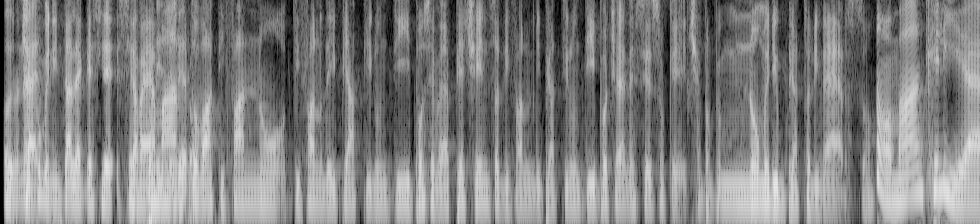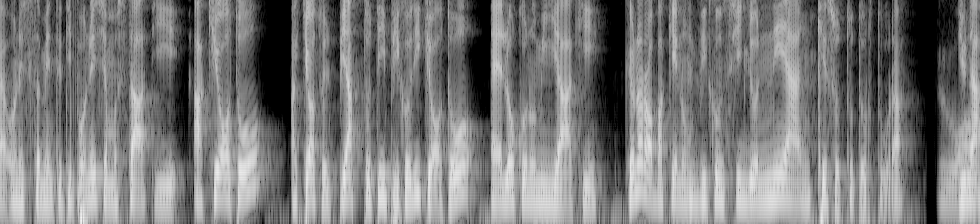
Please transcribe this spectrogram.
Non cioè, è come in Italia che se, se vai a. Mantova ti fanno, ti fanno dei piatti in un tipo, se vai a Piacenza ti fanno dei piatti in un tipo, cioè nel senso che c'è proprio un nome di un piatto diverso. No, ma anche lì, eh, onestamente, tipo, noi siamo stati a Kyoto. A Kyoto il piatto tipico di Kyoto è l'okonomiyaki, che è una roba che non vi consiglio neanche sotto tortura. L'uovo, Di una-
